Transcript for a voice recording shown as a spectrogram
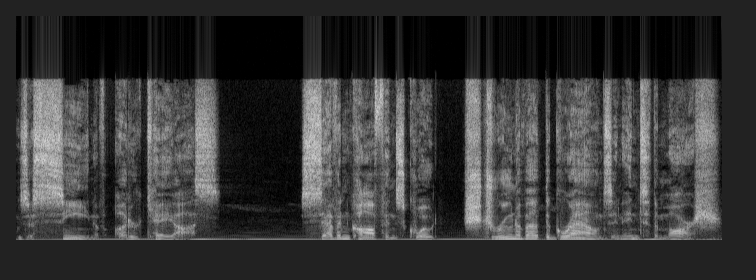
was a scene of utter chaos. Seven coffins, quote, strewn about the grounds and into the marsh.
